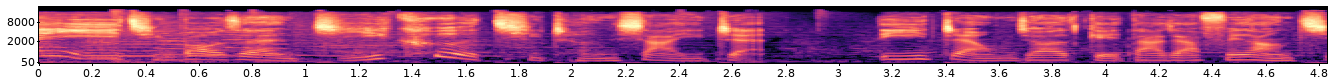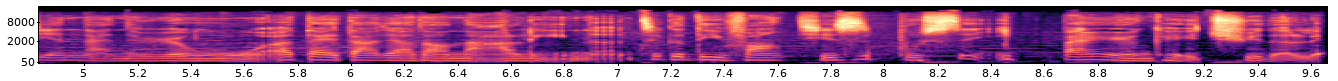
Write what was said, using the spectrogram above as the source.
天怡情报站即刻启程，下一站。第一站，我们就要给大家非常艰难的任务，要带大家到哪里呢？这个地方其实不是一般人可以去得了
